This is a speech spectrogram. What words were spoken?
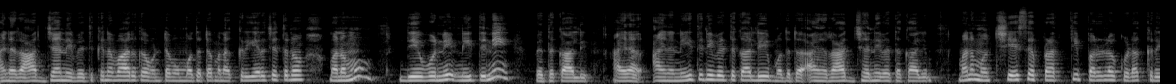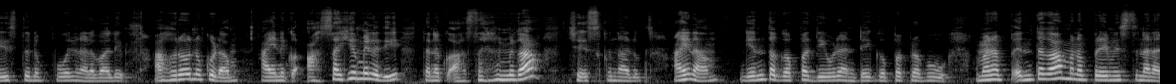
ఆయన రాజ్యాన్ని వెతికిన వారుగా ఉంటాము. మొదట మన క్రియల చేతను మనము దేవుని నీతిని వెతకాలి. ఆయన ఆయన నీతిని వెతకాలి మొదట ఆయన రాజ్యాన్ని వెతకాలి. మనము చేసే ప్రతి పనిలో కూడా క్రీస్తును పోలి నడవాలి. అహరోను కూడా ఆయనకు అసహ్యమైనది తనకు అసహ్యంగా చేసుకున్నాడు. ఆయన ఎంత గొప్ప దేవుడు అంటే గొప్ప ప్రభువు. మనం ఎంతగా మనం ప్రేమిస్తున్నాడంటే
